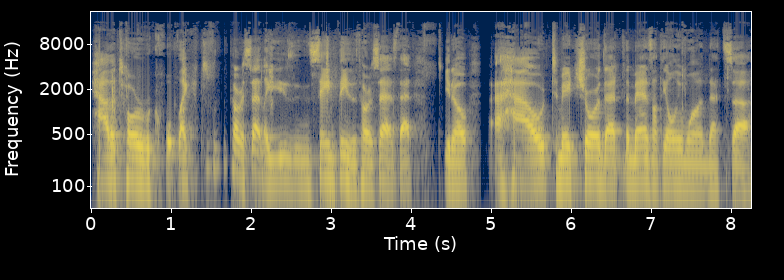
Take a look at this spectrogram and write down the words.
how the Torah requ- like the Torah said, like using the same things the Torah says that you know how to make sure that the man's not the only one that's uh,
